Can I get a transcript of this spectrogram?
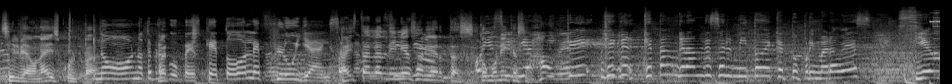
Silvia, una disculpa. No, no te preocupes, que todo le fluya. Ahí están las líneas abiertas. Oye, Comuníquese. Silvia, ¿y qué, qué- qué tan grande es el mito de que tu primera vez siempre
